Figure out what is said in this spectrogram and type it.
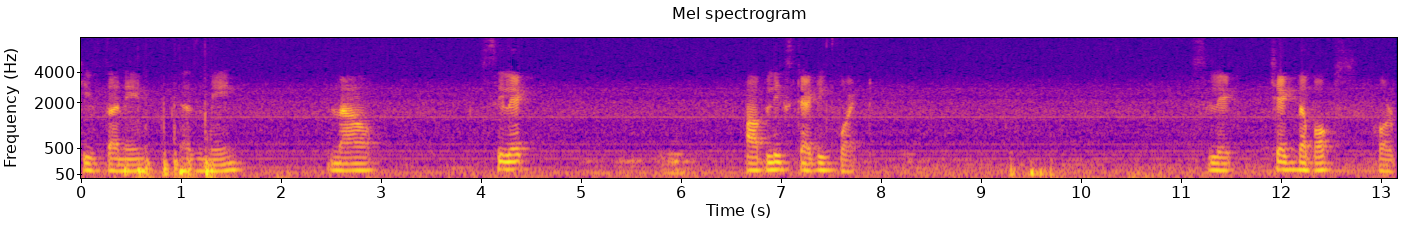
Give the name as main. Now select public static void. Select check the box for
